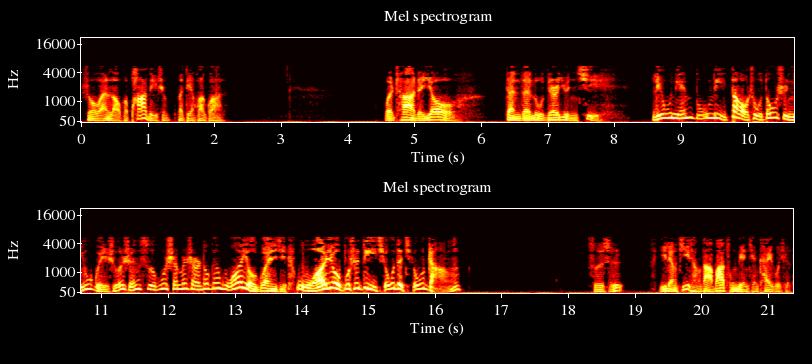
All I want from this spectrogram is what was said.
说完，老婆啪的一声把电话挂了。我叉着腰站在路边运气，流年不利，到处都是牛鬼蛇神，似乎什么事都跟我有关系，我又不是地球的酋长。此时，一辆机场大巴从面前开过去了。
